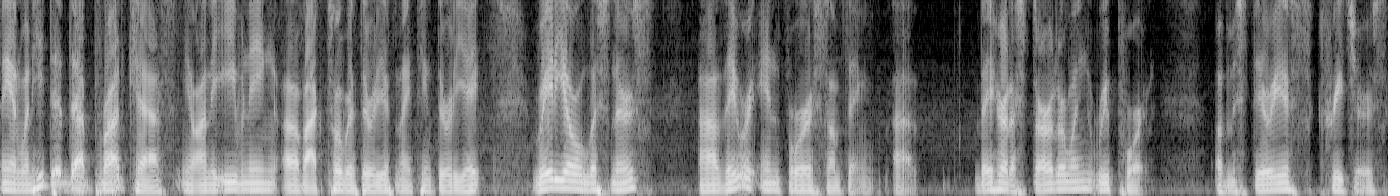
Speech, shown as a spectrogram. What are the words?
and when he did that broadcast, you know, on the evening of October 30th, 1938, radio listeners, uh, they were in for something. Uh, they heard a startling report of mysterious creatures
